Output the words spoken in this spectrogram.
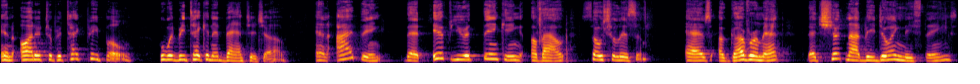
in order to protect people who would be taken advantage of. And I think that if you're thinking about socialism as a government that should not be doing these things,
